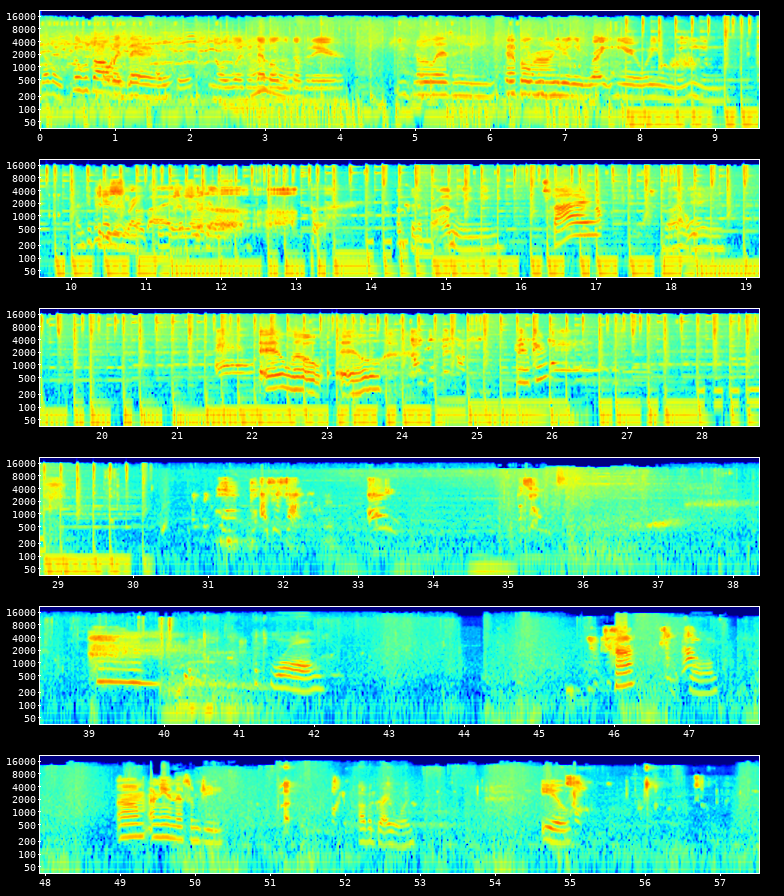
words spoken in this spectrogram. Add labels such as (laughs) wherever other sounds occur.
know It was always there. places. No, it wasn't. That boat was Oh. over there. No, it wasn't. That boat was literally right here. What do you mean? I'm too busy Because it was doing right by. hear That's that. what you're- I'm gonna cry. I'm leaving. Bye. Bye, know. dang. LOL. No, wrong? Huh? What's? Um, I need an SMG. I have a gray one. Ew.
